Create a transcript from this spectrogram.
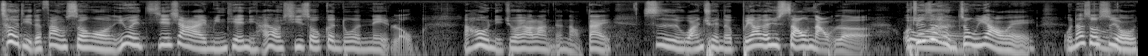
彻底的放松哦，因为接下来明天你还要吸收更多的内容，然后你就要让你的脑袋是完全的，不要再去烧脑了。我觉得这很重要哎，我那时候是有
